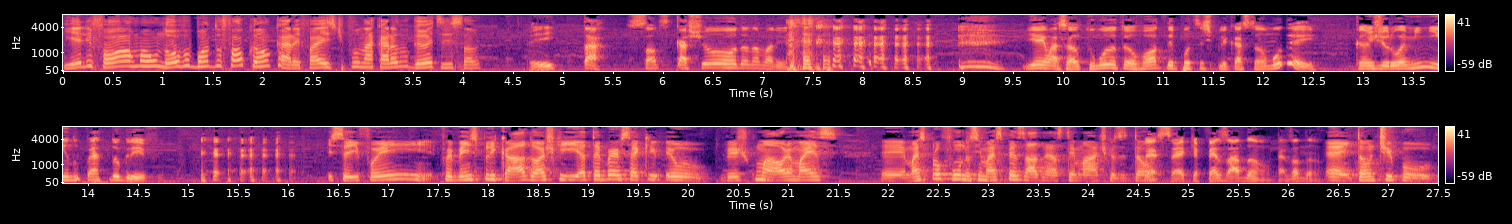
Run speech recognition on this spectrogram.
E ele forma um novo bando do Falcão, cara. E faz, tipo, na cara do Guts, isso, sabe? Eita! Solta os cachorros, dona Maria. e aí, Marcelo, tu muda teu voto depois dessa explicação? Eu mudei. Kanjuro é menino perto do Grife. Isso aí foi, foi bem explicado. Acho que até Berserk eu vejo com uma aura mais, é, mais profunda, assim, mais pesada, né? As temáticas. Então, Berserk é pesadão, pesadão. é, então, tipo,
